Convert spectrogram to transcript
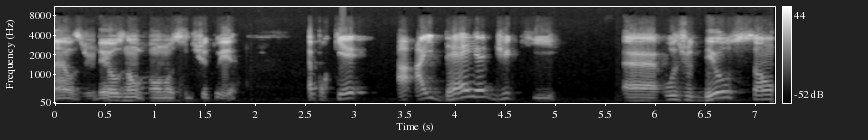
né? Os judeus não vão nos substituir. É porque a, a ideia de que uh, os judeus são,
